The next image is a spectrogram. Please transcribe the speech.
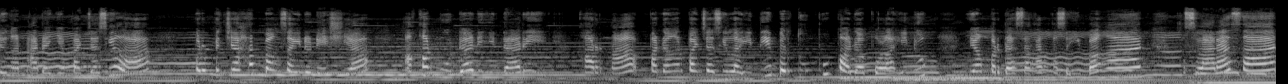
Dengan adanya Pancasila, perpecahan bangsa Indonesia akan mudah dihindari karena pandangan Pancasila ini bertumpu pada pola hidup yang berdasarkan keseimbangan, keselarasan,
